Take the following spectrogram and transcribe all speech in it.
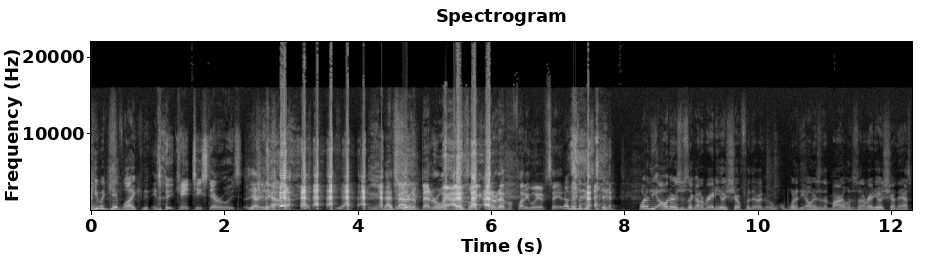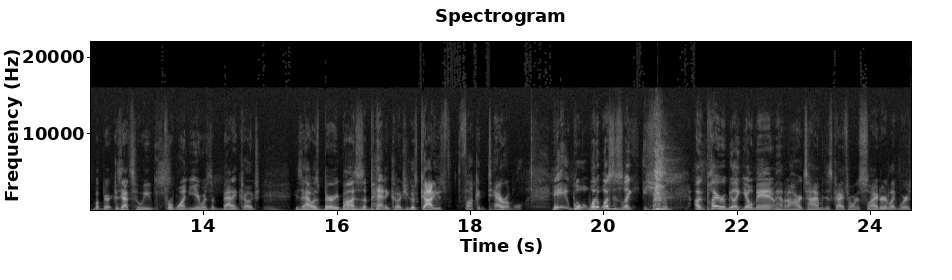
he would give like it's, you can't teach steroids. yeah, yeah, yeah. That's found true. a better way. I was like, I don't have a funny way of saying No, that. there's like a, One of the owners was like on a radio show for the one of the owners of the Marlins was on a radio show and they asked about Barry because that's who he for one year was the batting coach. He said, "How was Barry Bonds as a batting coach?" He goes, "God, he was fucking terrible." He, well, what it was is like he would a player would be like, "Yo, man, I'm having a hard time with this guy throwing a slider. Like, where's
